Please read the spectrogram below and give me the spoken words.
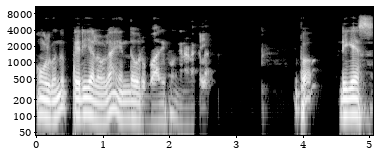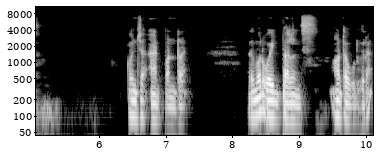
உங்களுக்கு வந்து பெரிய அளவில் எந்த ஒரு பாதிப்பும் இங்கே நடக்கலை. இப்போ டிஎஸ் கொஞ்சம் ஆட் பண்ணுறேன் அதே மாதிரி ஒயிட் பேலன்ஸ் ஆட்டோ கொடுக்குறேன்.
